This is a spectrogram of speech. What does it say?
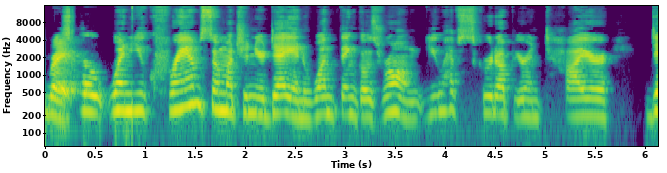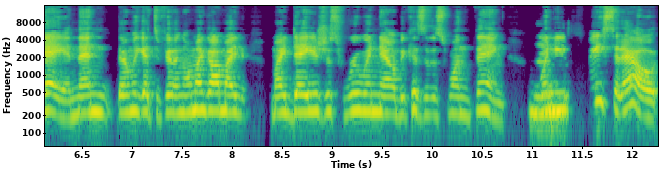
Right. So when you cram so much in your day and one thing goes wrong, you have screwed up your entire day. And then then we get to feeling oh my god my my day is just ruined now because of this one thing. Mm-hmm. when you space it out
